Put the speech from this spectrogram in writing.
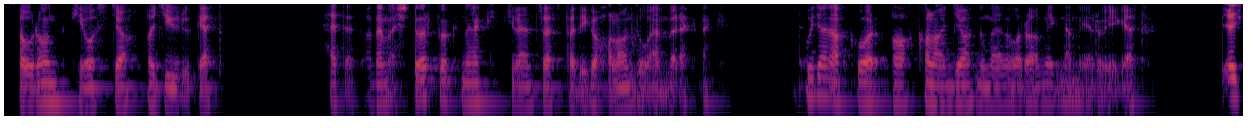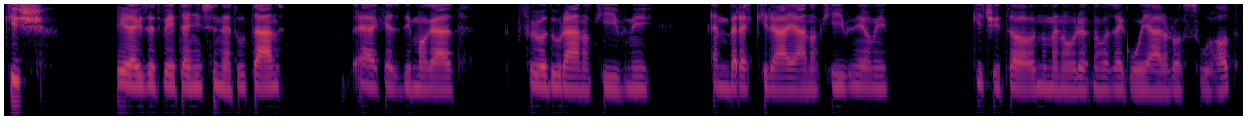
Sauron kiosztja a gyűrűket. Hetet a nemes törpöknek, kilencet pedig a halandó embereknek. Ugyanakkor a kalandja Numenorral még nem ér véget. Egy kis lélegzetvételnyi szünet után elkezdi magát földurának hívni, emberek királyának hívni, ami kicsit a Numenóriaknak az egójára rosszul hat.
